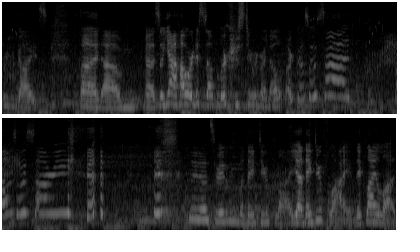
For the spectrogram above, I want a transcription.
for you guys. But, um, uh, so yeah, how are the sub lurkers doing right now? I feel so sad. I'm so sorry. they don't swim, but they do fly. Yeah, they do fly. They fly a lot.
